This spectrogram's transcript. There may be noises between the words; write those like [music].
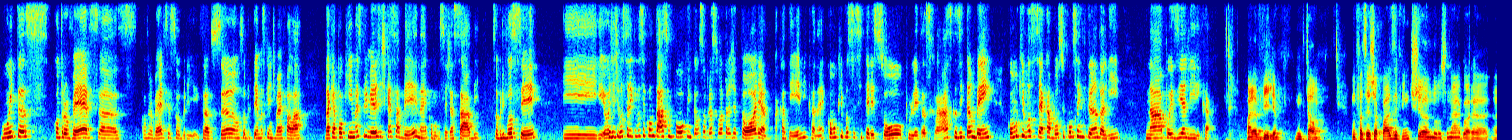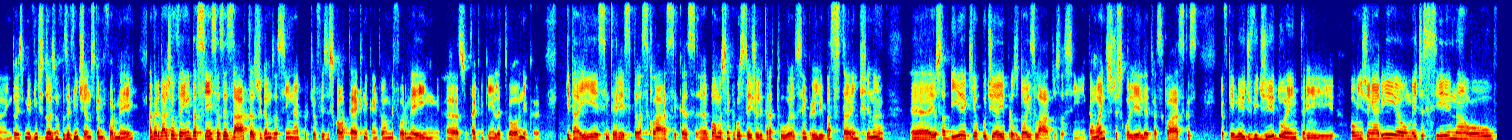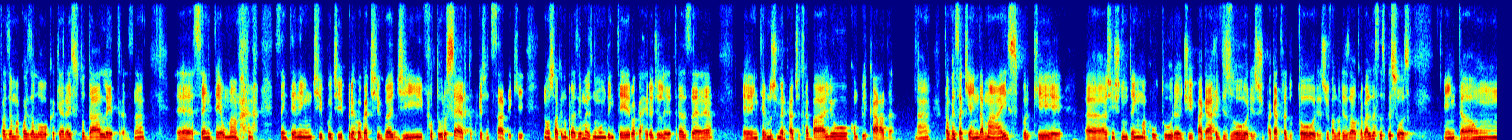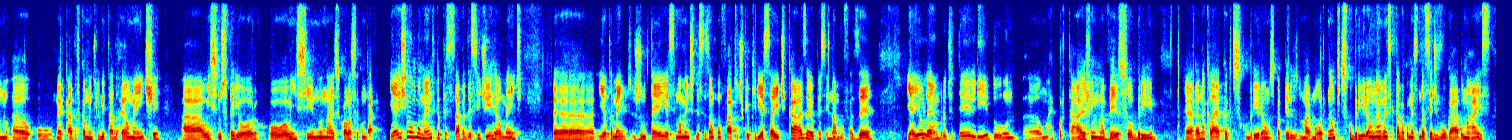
muitas controvérsias, controvérsias sobre tradução, sobre temas que a gente vai falar daqui a pouquinho, mas primeiro a gente quer saber, né, como você já sabe, sobre você. E eu, a gente gostaria que você contasse um pouco, então, sobre a sua trajetória acadêmica, né? Como que você se interessou por letras clássicas e também como que você acabou se concentrando ali na poesia lírica. Maravilha. Então, vão fazer já quase 20 anos, né? Agora, ah, em 2022, vão fazer 20 anos que eu me formei. Na verdade, eu venho das ciências exatas, digamos assim, né? Porque eu fiz escola técnica, então eu me formei em, uh, sou técnico em eletrônica. E daí esse interesse pelas clássicas. Uh, bom, eu sempre gostei de literatura, sempre li bastante, né? Uh, eu sabia que eu podia ir para os dois lados, assim. Então, antes de escolher letras clássicas, eu fiquei meio dividido entre ou engenharia, ou medicina, ou fazer uma coisa louca que era estudar letras, né? É, sem ter uma, [laughs] sem ter nenhum tipo de prerrogativa de futuro certo, porque a gente sabe que não só aqui no Brasil, mas no mundo inteiro a carreira de letras é, é em termos de mercado de trabalho complicada, né? Talvez aqui ainda mais, porque Uh, a gente não tem uma cultura de pagar revisores, de pagar tradutores, de valorizar o trabalho dessas pessoas. Então, uh, o mercado fica muito limitado realmente ao ensino superior ou ao ensino na escola secundária. E aí chegou um momento que eu precisava decidir realmente, uh, e eu também juntei esse momento de decisão com o fato de que eu queria sair de casa. Eu pensei, não, vou fazer e aí eu lembro de ter lido uh, uma reportagem uma vez sobre era naquela época que descobriram os papiros do Mar Morto, não que descobriram, né, mas que estava começando a ser divulgado mais.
